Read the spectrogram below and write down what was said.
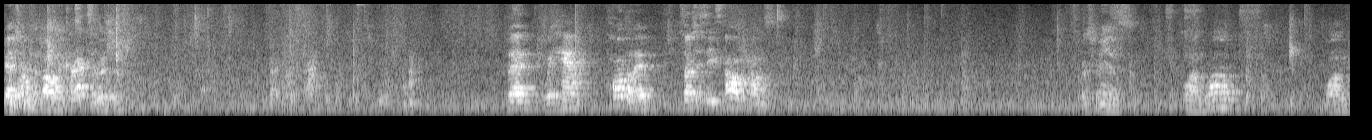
we're talking about the correct solution, then we have totally 36 outcomes, which means 1, 1, 1, 2,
